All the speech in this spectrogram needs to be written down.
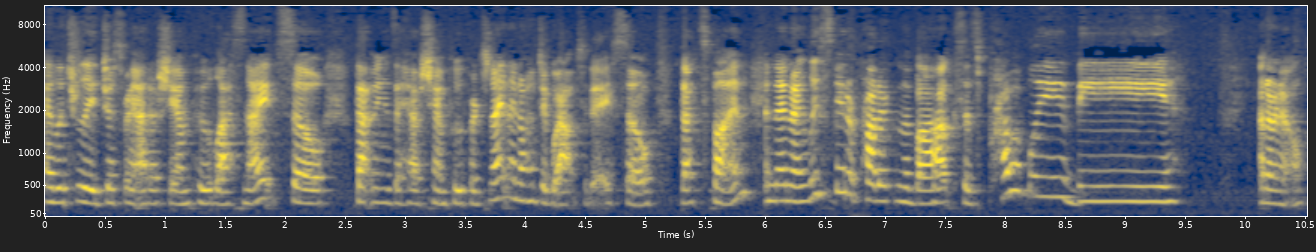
I literally just ran out of shampoo last night. So that means I have shampoo for tonight and I don't have to go out today. So that's fun. And then my least favorite product in the box is probably the I don't know,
